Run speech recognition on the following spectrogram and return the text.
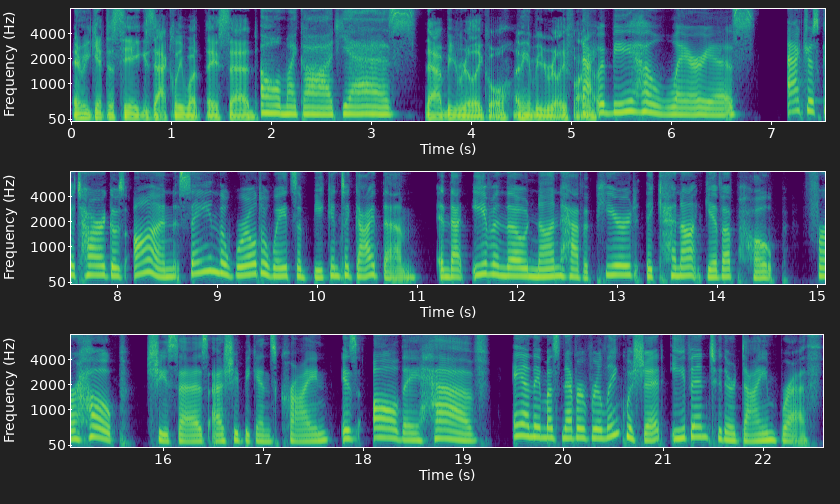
and we get to see exactly what they said. Oh my God, yes. That would be really cool. I think it'd be really fun. That would be hilarious. Actress Katara goes on saying the world awaits a beacon to guide them, and that even though none have appeared, they cannot give up hope. For hope, she says as she begins crying, is all they have, and they must never relinquish it, even to their dying breath.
